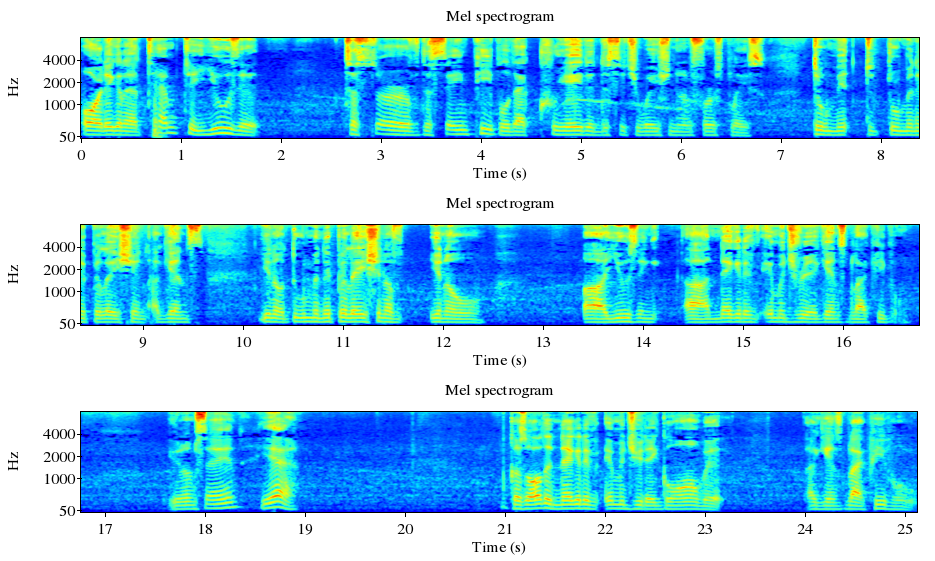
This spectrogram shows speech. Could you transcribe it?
or they're going to attempt to use it to serve the same people that created the situation in the first place through through manipulation against, you know, through manipulation of you know, uh, using uh, negative imagery against black people. You know what I'm saying? Yeah because all the negative imagery they go on with against black people,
